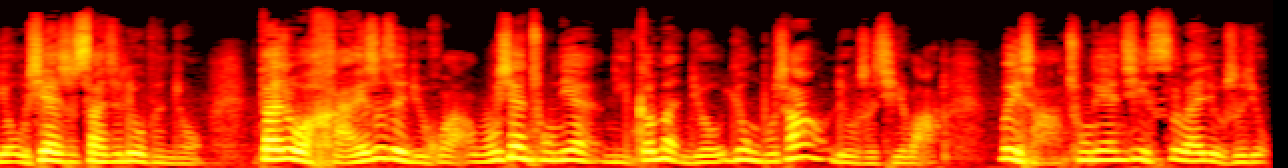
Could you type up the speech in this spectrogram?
有线是三十六分钟，但是我还是这句话，无线充电你根本就用不上六十七瓦，为啥？充电器四百九十九，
